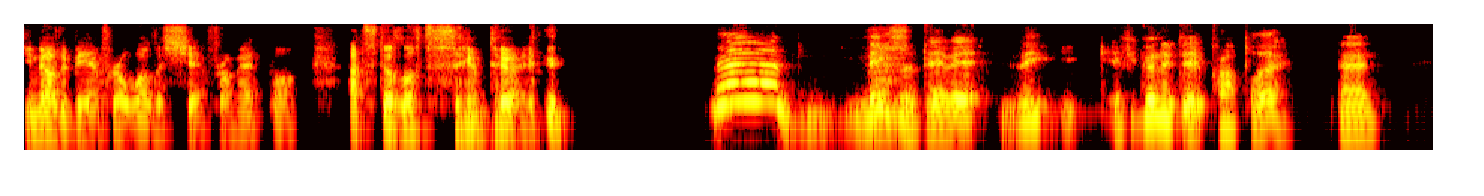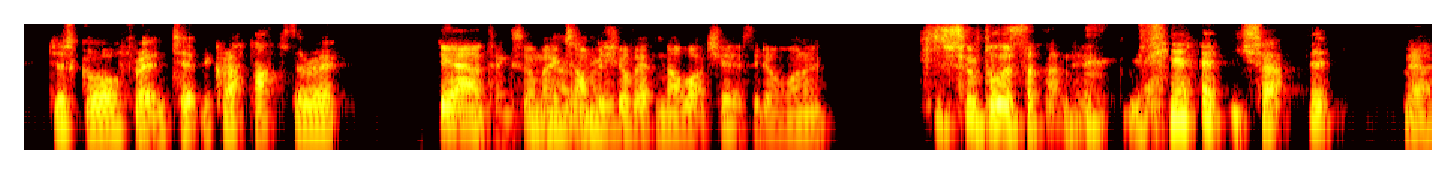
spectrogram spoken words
You know they'd be in for a world of shit from it, but I'd still love to see him do it. Nah, well do it. If you're going to do it properly, then just go for it and take the crap after it. yeah, I think so, mate. I mean? shove it and not watch it if they don't want to. Simple as that. mate. Yeah, exactly. Yeah.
